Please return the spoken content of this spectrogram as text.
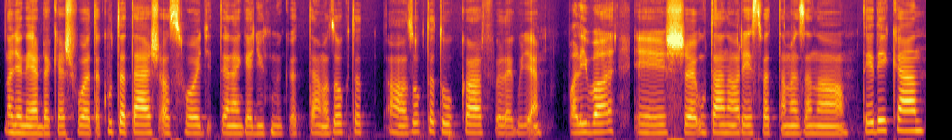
nagyon érdekes volt a kutatás, az, hogy tényleg együttműködtem az, oktat, az oktatókkal, főleg ugye Palival, és utána részt vettem ezen a TDK-n,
